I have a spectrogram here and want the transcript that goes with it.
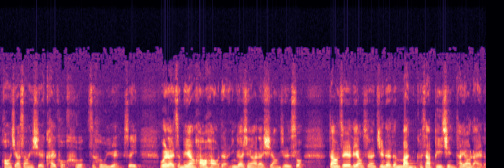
好，加上一些开口合之合约，所以未来怎么样好好的，应该现在来想，就是说，当这些量虽然进来的慢，可是它毕竟它要来了。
